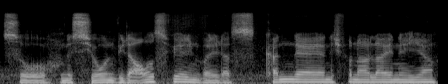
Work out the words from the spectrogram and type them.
So, Mission wieder auswählen, weil das kann der ja nicht von alleine hier.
